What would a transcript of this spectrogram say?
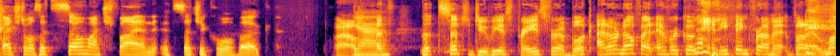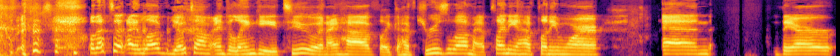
vegetables. It's so much fun. It's such a cool book. Wow. Yeah. That's, that's such dubious praise for a book. I don't know if I'd ever cook anything from it, but I love it. Well, that's it. I love Yotam Ottolenghi too. And I have like, I have Jerusalem, I have plenty, I have plenty more. And they're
